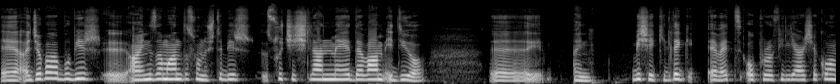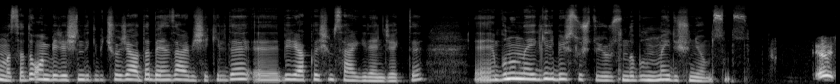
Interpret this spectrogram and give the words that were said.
e, acaba bu bir e, aynı zamanda sonuçta bir suç işlenmeye devam ediyor. E, hani bir şekilde evet o profil gerçek olmasa da 11 yaşındaki bir çocuğa da benzer bir şekilde e, bir yaklaşım sergilenecekti. E, bununla ilgili bir suç duyurusunda bulunmayı düşünüyor musunuz? Evet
